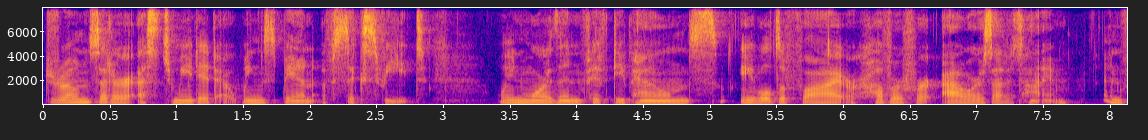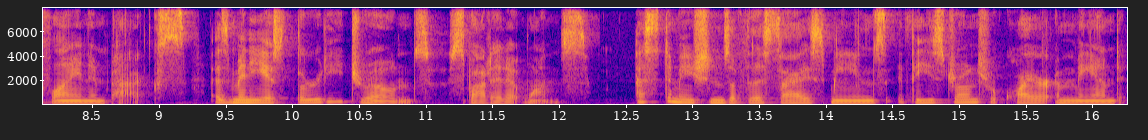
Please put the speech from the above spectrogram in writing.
Drones that are estimated at wingspan of 6 feet, weighing more than 50 pounds, able to fly or hover for hours at a time, and flying in packs. As many as 30 drones spotted at once. Estimations of this size means these drones require a manned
